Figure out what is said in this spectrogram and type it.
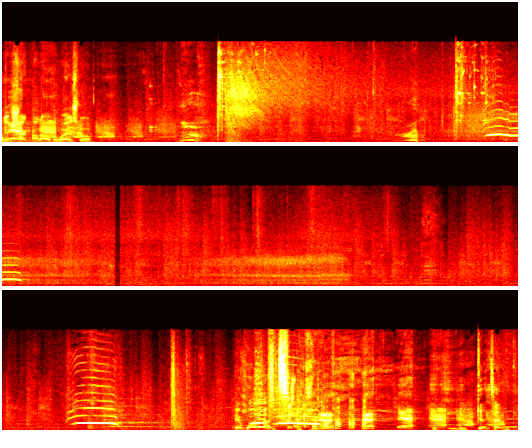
Got Shack out of the way as well. It worked! Get tech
